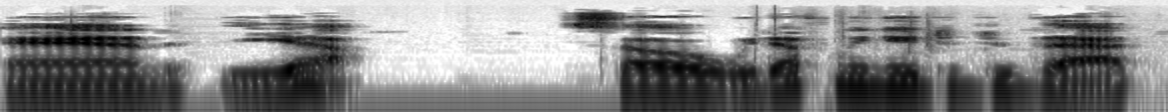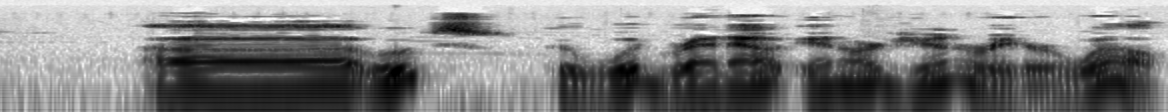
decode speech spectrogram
And yeah, so we definitely need to do that. Uh, oops, the wood ran out in our generator. Well,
